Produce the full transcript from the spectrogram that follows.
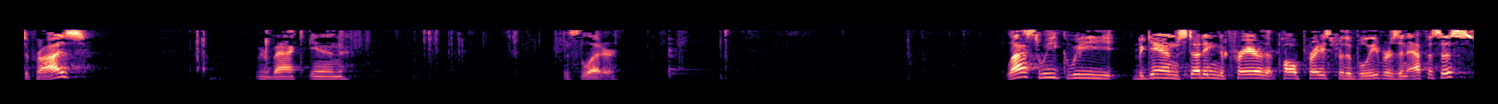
surprise. We're back in this letter. Last week we began studying the prayer that Paul prays for the believers in Ephesus.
